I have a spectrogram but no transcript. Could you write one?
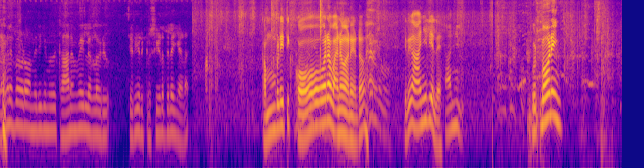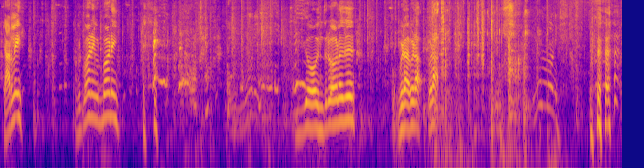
ഞങ്ങളിപ്പോ ഇവിടെ വന്നിരിക്കുന്നത് കാനമ്പയിലുള്ള ഒരു ചെറിയൊരു കൃഷിയിടത്തിലേക്കാണ്. കംപ്ലീറ്റ് കോര വനമാണ് കേട്ടോ. ഇത് ആഞ്ഞിലി അല്ലേ? ആഞ്ഞിലി. Good morning Charlie. Good morning good morning അയ്യോ എന്തൊരു മകളിത് വിടാ വിടാ വിടാ. ഗുഡ് ഇതാ.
